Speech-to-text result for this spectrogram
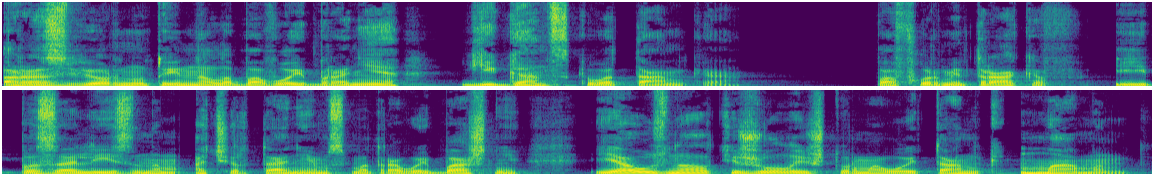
развернутой на лобовой броне гигантского танка. По форме траков и по зализанным очертаниям смотровой башни я узнал тяжелый штурмовой танк «Мамонт»,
